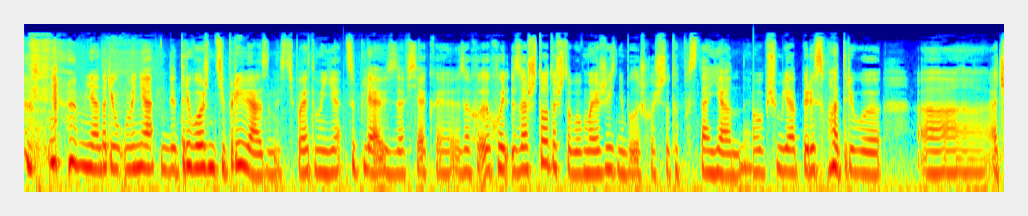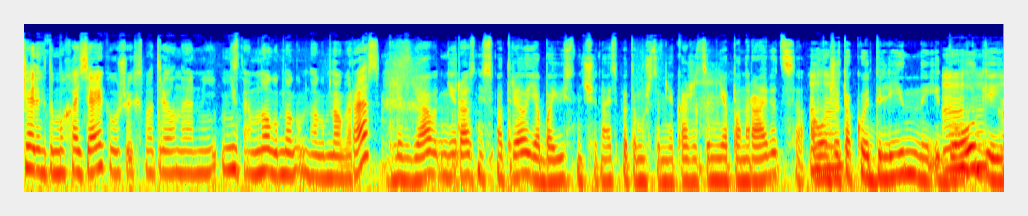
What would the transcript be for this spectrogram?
У меня, тревожный тип привязанности, поэтому я цепляюсь за всякое, за, что-то, чтобы в моей жизни было хоть что-то постоянное. В общем, я пересматриваю а, «Отчаянных домохозяек», уже их смотрела, наверное, не знаю, много-много-много-много раз. Блин, я ни разу не смотрела, я боюсь начинать, потому что мне кажется, мне понравится. А он же такой длинный и долгий.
